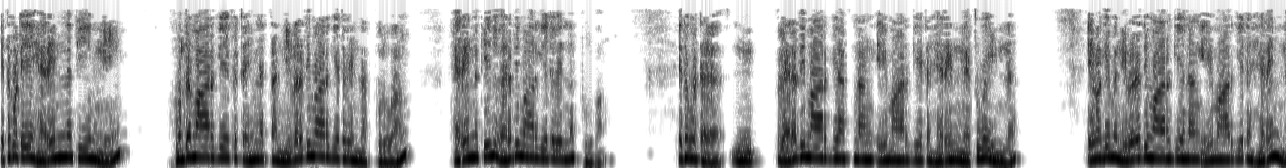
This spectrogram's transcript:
එතකොට ඒ හැරෙන්න තියෙන්නේ හොඳ මාර්ගයකට එහෙම නැත්නම් නිවැරදි මාර්ගයට වෙන්නත් පුළුවන්. හැරෙන්න තියෙන වැරදි මාර්ගයට වෙන්නත් පුළුවන්. එතකොට වැරදි මාර්ගයක් නම් ඒ මාර්ගයට හැරෙන්නේ නැතුව ඉන්න ඒ වගේම නිවැරදි මාර්ගය නම් ඒ මාර්ගයට හැරෙන්න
